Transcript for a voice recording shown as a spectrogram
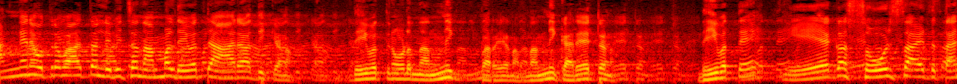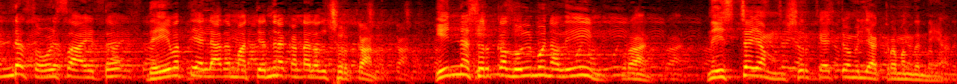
അങ്ങനെ ഉത്തരവാദിത്തം ലഭിച്ച നമ്മൾ ദൈവത്തെ ആരാധിക്കണം. ദൈവത്തിനോട് നന്ദി പറയണം നന്ദി കരയറ്റണം ദൈവത്തെ ഏക സോഴ്സായിട്ട് തന്റെ സോഴ്സായിട്ട് ദൈവത്തെ അല്ലാതെ മറ്റെന്തിനെ കണ്ടാൽ അത് ഷിർക്കാണ് ഇന്ന ഷിർക്ക ദുൽമുൻ അലീം ഖുറാൻ നിശ്ചയം ഷിർക്ക് ഏറ്റവും വലിയ അക്രമം തന്നെയാണ്.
